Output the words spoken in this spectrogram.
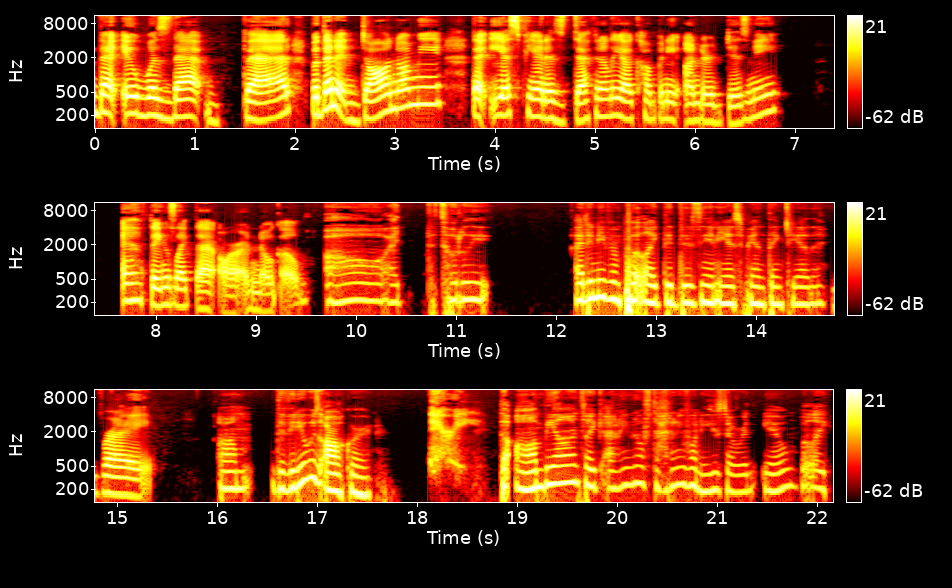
that it was that bad. But then it dawned on me that ESPN is definitely a company under Disney. And things like that are a no go. Oh, I totally. I didn't even put like the Disney and ESPN thing together. Right. Um, the video was awkward. Very. The ambiance, like I don't even know if I don't even want to use that word, you know, but like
